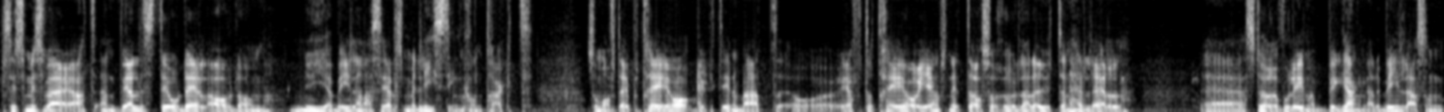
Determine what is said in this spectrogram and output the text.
precis som i Sverige, att en väldigt stor del av de nya bilarna säljs med leasingkontrakt som ofta är på tre år, vilket innebär att eh, efter tre år i genomsnitt då, så rullar det ut en hel del eh, större volymer begagnade bilar som,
